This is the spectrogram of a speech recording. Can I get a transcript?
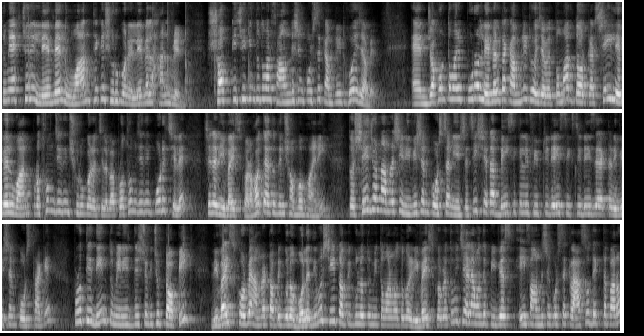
তুমি অ্যাকচুয়ালি লেভেল ওয়ান থেকে শুরু করে লেভেল হান্ড্রেড সব কিছুই কিন্তু তোমার ফাউন্ডেশন কোর্সে কমপ্লিট হয়ে যাবে। অ্যান্ড যখন তোমার পুরো লেভেলটা কমপ্লিট হয়ে যাবে, তোমার দরকার সেই লেভেল ওয়ান প্রথম যেদিন শুরু করেছিলে বা প্রথম যেদিন পড়েছিলে, সেটা রিভাইজ করা। হয়তো এতদিন সম্ভব হয়নি। তো সেই জন্য আমরা সেই রিভিশন কোর্সটা নিয়ে এসেছি। সেটা বেসিক্যালি ফিফটি ডেজ সিক্সটি ডেজের একটা রিভিশন কোর্স থাকে। প্রতিদিন তুমি নির্দিষ্ট কিছু টপিক রিভাইজ করবে, আমরা টপিকগুলো বলে দিব। সেই টপিকগুলো তুমি তোমার মতো করে রিভাইজ করবে। তুমি চাইলে আমাদের প্রিভিয়াস এই ফাউন্ডেশন কোর্সে ক্লাসও দেখতে পারো।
